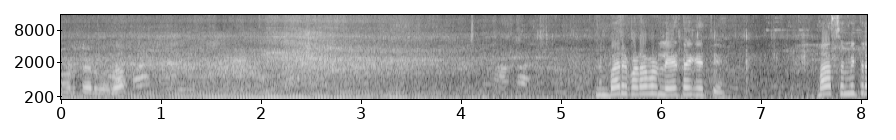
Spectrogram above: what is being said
ನೋಡ್ತಾ ಇರ್ಬೋದು. ನಿಮ್ ಬರ್ರಿ ಬಡ ಬಡ ಲೇಟ್ ಆಗೈತಿ. ಬಾ ಸುಮಿತ್ರ.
